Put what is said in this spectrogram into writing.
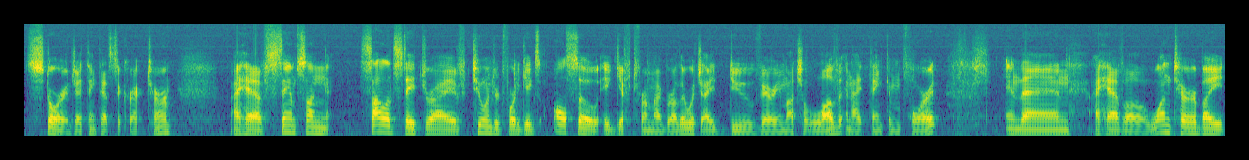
storage, I think that's the correct term, I have Samsung solid state drive 240 gigs also a gift from my brother which I do very much love and I thank him for it. And then I have a one terabyte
